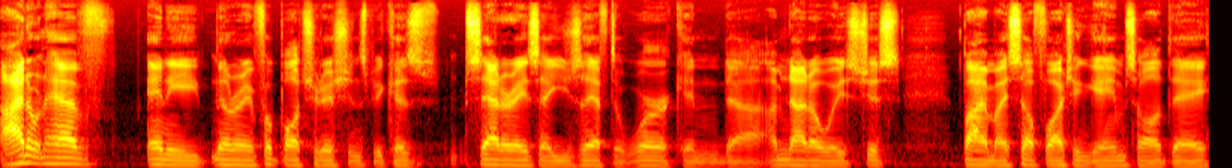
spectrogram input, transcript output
I don't have any Notre Dame football traditions because Saturdays I usually have to work, and uh, I'm not always just by myself watching games all day.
